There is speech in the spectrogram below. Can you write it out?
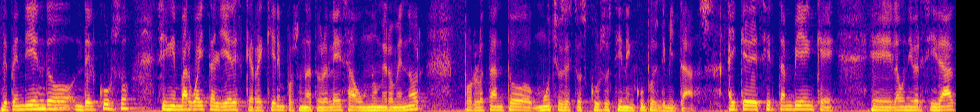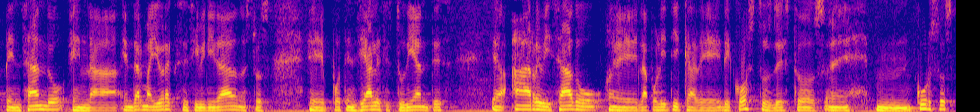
dependiendo del curso. Sin embargo, hay talleres que requieren por su naturaleza un número menor, por lo tanto, muchos de estos cursos tienen cupos limitados. Hay que decir también también que eh, la universidad, pensando en, la, en dar mayor accesibilidad a nuestros eh, potenciales estudiantes, ha revisado la política de, costos de estos mm, cursos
